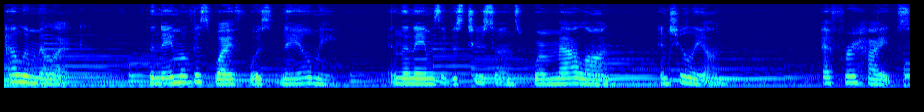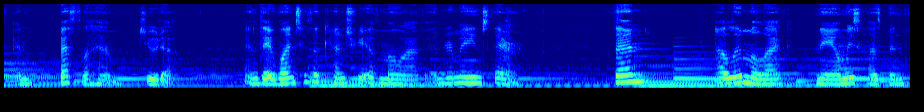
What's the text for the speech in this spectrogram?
Elimelech, the name of his wife was Naomi, and the names of his two sons were Mahlon and Chilion. Ephrathites, and Bethlehem, Judah. And they went to the country of Moab and remained there. Then Elimelech, Naomi's husband,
